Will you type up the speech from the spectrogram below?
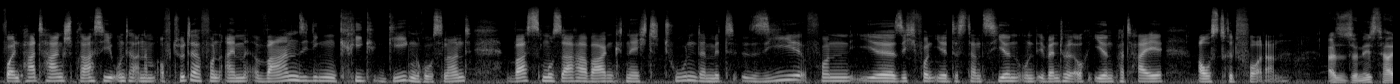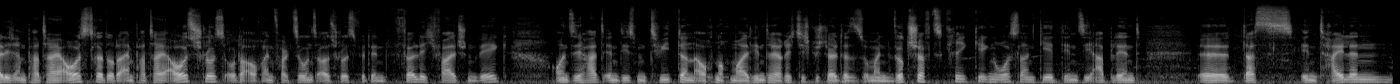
Vor ein paar Tagen sprach sie unter anderem auf Twitter von einem wahnsinnigen Krieg gegen Russland. Was muss Sarah Wagenknecht tun, damit sie von ihr, sich von ihr distanzieren und eventuell auch ihren Parteiaustritt fordern? Also zunächst halte ich einen Parteiaustritt oder einen Parteiausschluss oder auch einen Fraktionsausschluss für den völlig falschen Weg. Und sie hat in diesem Tweet dann auch nochmal hinterher richtiggestellt, dass es um einen Wirtschaftskrieg gegen Russland geht, den sie ablehnt. Äh, das in Teilen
